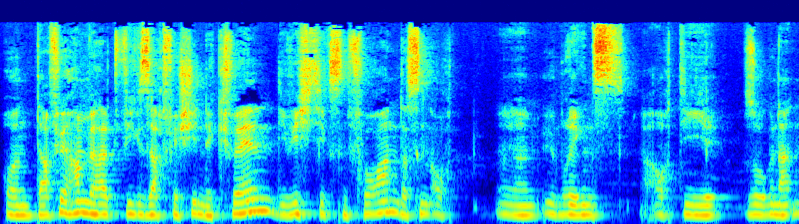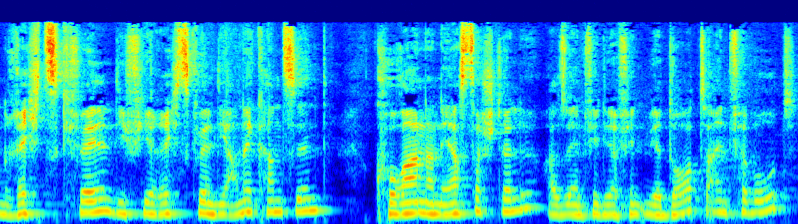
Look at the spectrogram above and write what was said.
Und dafür haben wir halt, wie gesagt, verschiedene Quellen. Die wichtigsten voran, das sind auch äh, übrigens auch die sogenannten Rechtsquellen, die vier Rechtsquellen, die anerkannt sind. Koran an erster Stelle, also entweder finden wir dort ein Verbot,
